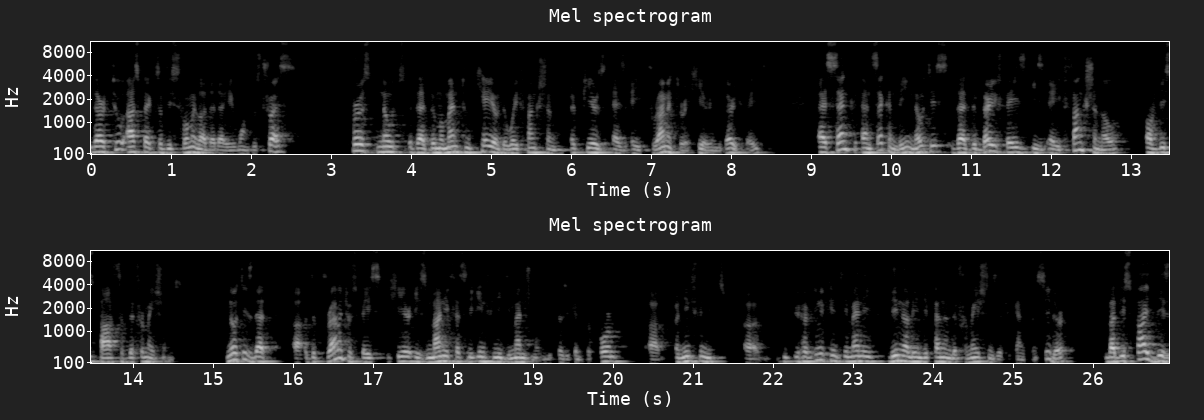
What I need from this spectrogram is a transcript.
there are two aspects of this formula that I want to stress. First, note that the momentum k of the wave function appears as a parameter here in the Berry phase. And secondly, notice that the Berry phase is a functional of this path of deformations. Notice that uh, the parameter space here is manifestly infinite dimensional because you can perform uh, an infinite uh, you have infinitely many linearly independent deformations that you can consider. But despite this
